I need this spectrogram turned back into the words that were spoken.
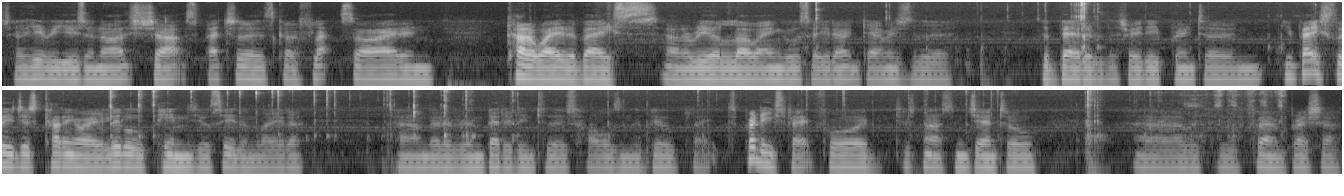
So here we use a nice sharp spatula it's got a flat side and cut away the base on a real low angle so you don't damage the the bed of the 3D printer and you're basically just cutting away little pins, you'll see them later, um, that are embedded into those holes in the build plate. It's pretty straightforward, just nice and gentle uh, with firm pressure.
